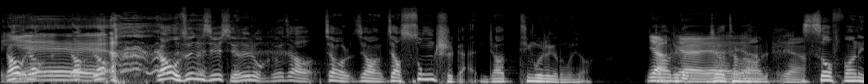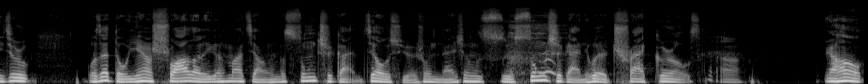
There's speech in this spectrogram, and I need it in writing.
然后，然后，然后，然后，然后我最近其实写了一首歌叫，叫叫叫松弛感，你知道听过这个东西吗 Yeah, 这个这个 yeah, terminology yeah, yeah.？So funny，就是我在抖音上刷到了一个他妈讲什么松弛感教学，说你男生是松弛感，你会 attract girls，Uh, 然后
